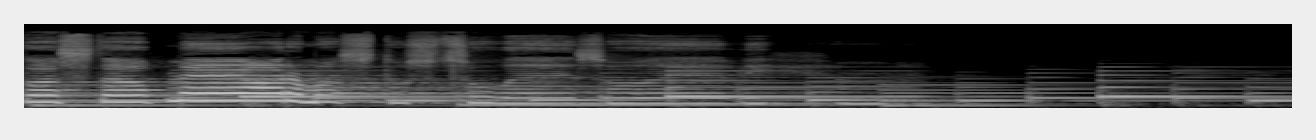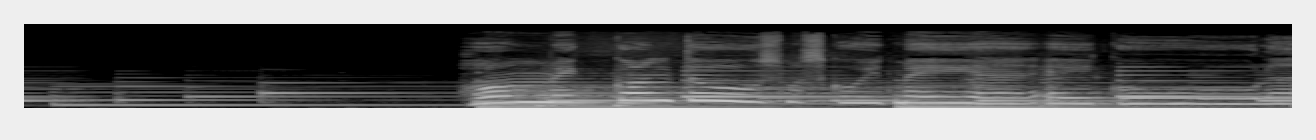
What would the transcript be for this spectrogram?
kastab me armastust suve soe hommik on tõusmas, kuid meie ei kuule.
